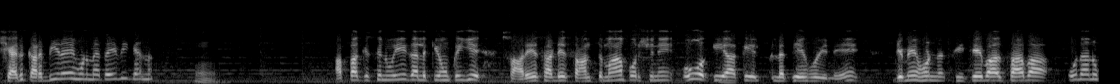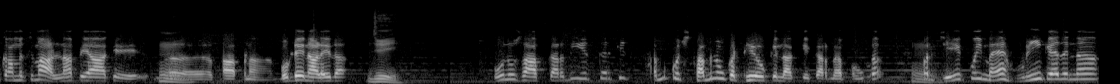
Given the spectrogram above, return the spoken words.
ਸ਼ਾਇਦ ਕਰ ਵੀ ਰਹੇ ਹੁਣ ਮੈਂ ਤਾਂ ਇਹ ਵੀ ਕਹਿਣਾ। ਹੂੰ। ਆਪਾਂ ਕਿਸੇ ਨੂੰ ਇਹ ਗੱਲ ਕਿਉਂ ਕਹੀਏ ਸਾਰੇ ਸਾਡੇ ਸੰਤ ਮਹਾਂਪੁਰਸ਼ ਨੇ ਉਹ ਅੱਗੇ ਆ ਕੇ ਲੱਗੇ ਹੋਏ ਨੇ। ਜਿਵੇਂ ਹੁਣ ਸੀਚੇਵਾਲ ਸਾਹਿਬ ਆ ਉਹਨਾਂ ਨੂੰ ਕੰਮ ਸੰਭਾਲਣਾ ਪਿਆ ਕਿ ਆਪਣਾ ਬੁੱਢੇ ਨਾਲੇ ਦਾ। ਜੀ। ਉਹਨੂੰ ਸਾਫ਼ ਕਰਦੀ ਇਸ ਕਰਕੇ ਸਭ ਕੁਝ ਸਭ ਨੂੰ ਇਕੱਠੇ ਹੋ ਕੇ ਲੱਗ ਕੇ ਕਰਨਾ ਪਊਗਾ। ਪਰ ਜੇ ਕੋਈ ਮੈਂ ਹੁਣੀ ਕਹਿ ਦਿੰਨਾ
